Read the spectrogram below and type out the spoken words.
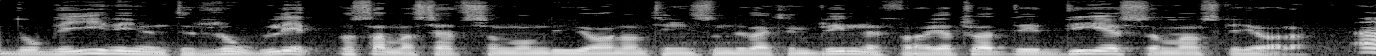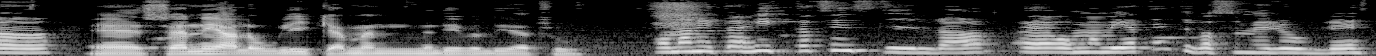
då blir det ju inte roligt på samma sätt som om du gör någonting som du verkligen brinner för. Jag tror att det är det som man ska göra. Ja. Eh, sen är alla olika, men, men det är väl det jag tror. Om man inte har hittat sin stil då, eh, och man vet inte vad som är roligt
